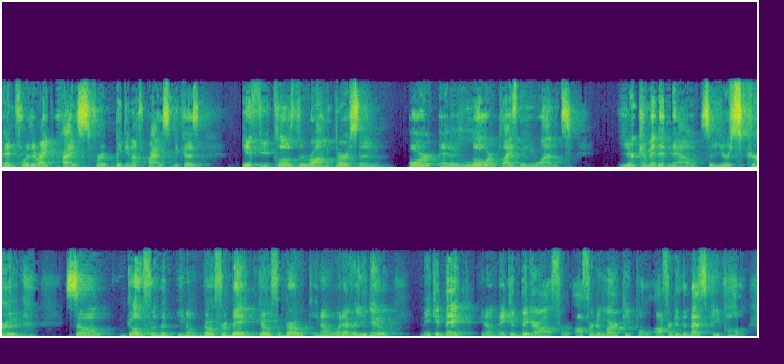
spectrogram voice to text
and for the right price, for a big enough price, because if you close the wrong person or at a lower price than you want, you're committed now. So you're screwed. So go for the, you know, go for big, go for broke, you know, whatever you do, make it big, you know, make a bigger offer, offer to more people, offer to the best people.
